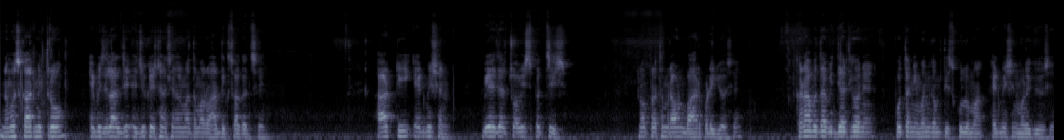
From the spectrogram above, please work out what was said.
નમસ્કાર મિત્રો એબીજલાલજી એજ્યુકેશનલ ચેનલમાં તમારું હાર્દિક સ્વાગત છે. આરટી એડમિશન બે હજાર ચોવીસ પચીસનો પ્રથમ રાઉન્ડ બહાર પડી ગયો છે. ઘણા બધા વિદ્યાર્થીઓને પોતાની મનગમતી સ્કૂલોમાં એડમિશન મળી ગયું છે.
